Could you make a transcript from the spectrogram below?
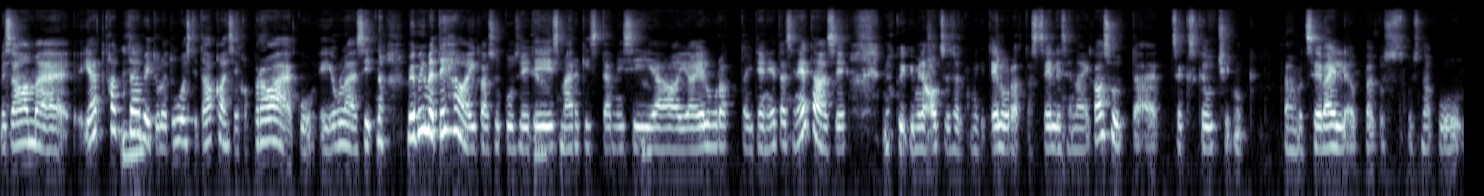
me saame jätkata mm -hmm. või tuled uuesti tagasi, aga praegu ei ole siit, noh, me võime teha igasuguseid -hmm. eesmärgistamisi ja, ja elurattaid ja nii edasi ja nii edasi. noh, kuigi mina otseselt mingit eluratast sellisena ei kasuta, et sex coaching vähemalt see väljaõpe, kus, kus nagu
